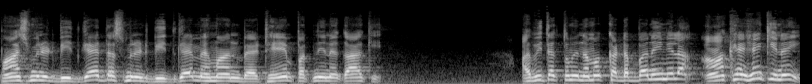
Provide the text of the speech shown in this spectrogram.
पाँच मिनट बीत गए, दस मिनट बीत गए, मेहमान बैठे हैं। पत्नी ने कहा कि, अभी तक तुम्हें नमक का डब्बा नहीं मिला? आँखें हैं कि नहीं?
